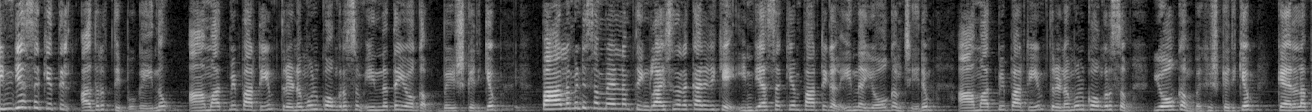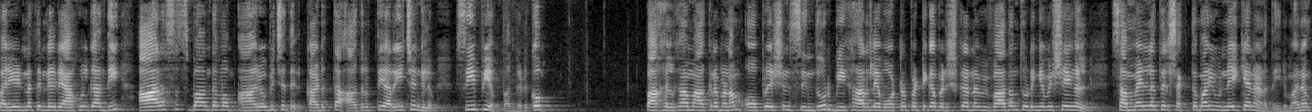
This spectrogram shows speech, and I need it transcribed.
ഇന്ത്യ സഖ്യത്തിൽ അതൃപ്തി പുകയുന്നു. ആം ആദ്മി പാർട്ടിയും തൃണമൂൽ കോൺഗ്രസും ഇന്നത്തെ യോഗം ബഹിഷ്കരിക്കും. പാർലമെന്റ് സമ്മേളനം തിങ്കളാഴ്ച നടക്കാനിരിക്കെ ഇന്ത്യ സഖ്യം പാർട്ടികൾ ഇന്ന് യോഗം ചേരും. ആം ആദ്മി പാർട്ടിയും തൃണമൂൽ കോൺഗ്രസും യോഗം ബഹിഷ്കരിക്കും. കേരള പര്യടനത്തിന്റെ Rahul Gandhi R S S ബാന്ധവം ആരോപിച്ചതിൽ കടുത്ത അതൃപ്തി അറിയിച്ചെങ്കിലും സി പി എം പങ്കെടുക്കും. പഹൽഗാം ആക്രമണം ഓപ്പറേഷൻ സിന്ദൂർ ബീഹാറിലെ വോട്ടർ പട്ടിക പരിഷ്കരണ വിവാദം തുടങ്ങിയ വിഷയങ്ങൾ സമ്മേളനത്തിൽ ശക്തമായി ഉന്നയിക്കാനാണ് തീരുമാനം.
